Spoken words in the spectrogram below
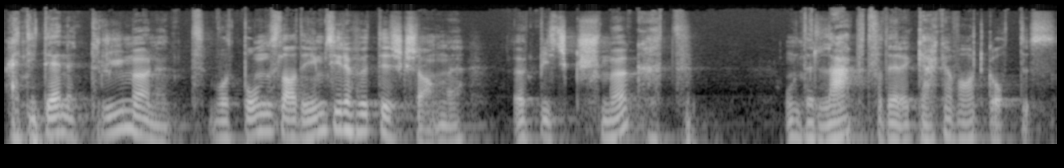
hat in diesen drei Monaten, wo die Bundeslade in seiner Hütte ist gestanden, etwas geschmeckt und erlebt von dieser Gegenwart Gottes.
